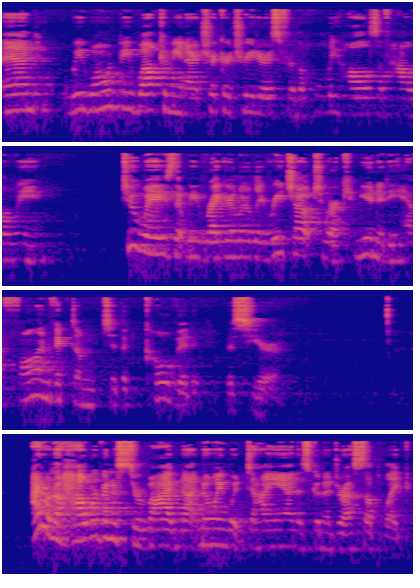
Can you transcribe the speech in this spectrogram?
and we won't be welcoming our trick or treaters for the holy halls of Halloween. Two ways that we regularly reach out to our community have fallen victim to the COVID this year. I don't know how we're going to survive not knowing what Diane is going to dress up like.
